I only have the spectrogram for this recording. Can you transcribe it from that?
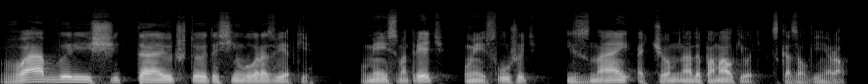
В Абвере считают, что это символ разведки. «Умей смотреть, умей слушать и знай, о чем надо помалкивать», — сказал генерал.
